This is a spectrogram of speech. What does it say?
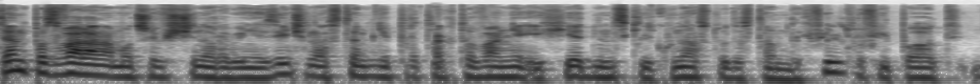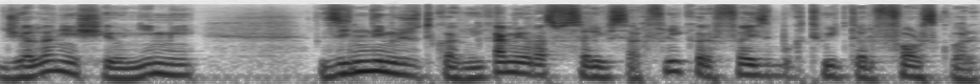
Ten pozwala nam oczywiście na robienie zdjęć, a następnie potraktowanie ich jednym z kilkunastu dostępnych filtrów i podzielenie się nimi z innymi użytkownikami oraz w serwisach Flickr, Facebook, Twitter, Foursquare.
